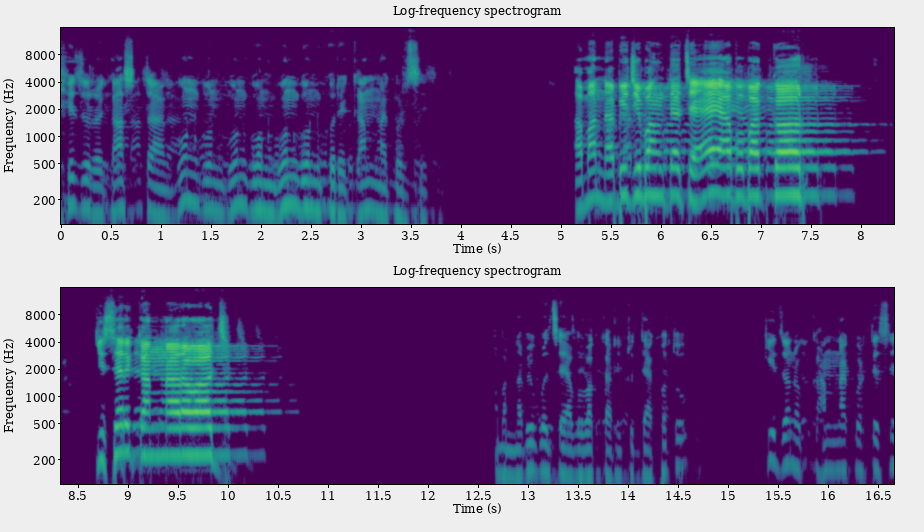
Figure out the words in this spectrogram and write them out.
খেজুরের গাছটা গুনগুন গুনগুন গুনগুন করে কান্না করছে। আমার নবী জীবন বলতেছে, এ আবু বাক্কর, কিসের কান্নার আওয়াজ? আমার নবী বলছে, আবু বাক্কর, একটু দেখো তো, কি যেন কান্না করতেছে।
